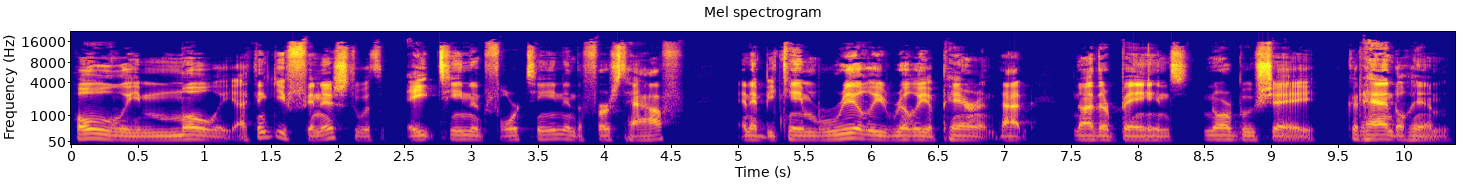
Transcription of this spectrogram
holy moly, I think he finished with 18 and 14 in the first half. And it became really, really apparent that neither Baynes nor Boucher could handle him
